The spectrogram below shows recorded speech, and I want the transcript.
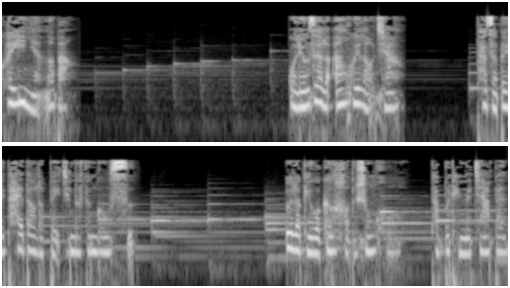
快一年了吧。我留在了安徽老家，他则被派到了北京的分公司。为了给我更好的生活，他不停的加班。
